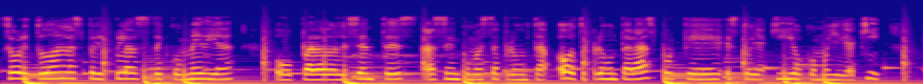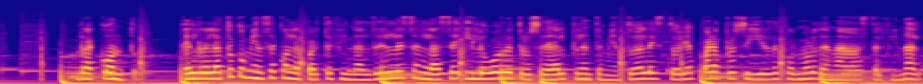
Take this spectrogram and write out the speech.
sobre todo en las películas de comedia o para adolescentes hacen como esta pregunta, oh, te preguntarás por qué estoy aquí o cómo llegué aquí. Raconto. El relato comienza con la parte final del desenlace y luego retrocede al planteamiento de la historia para proseguir de forma ordenada hasta el final.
